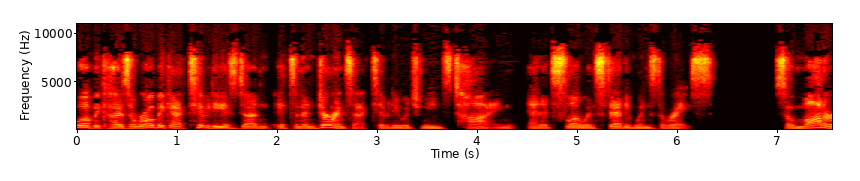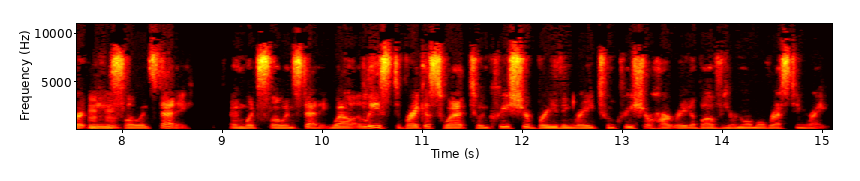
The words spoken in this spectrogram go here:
Well, because aerobic activity is done, it's an endurance activity, which means time, and it's slow and steady wins the race. So moderate mm-hmm. means slow and steady. And what's slow and steady? Well, at least to break a sweat, to increase your breathing rate, to increase your heart rate above your normal resting rate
